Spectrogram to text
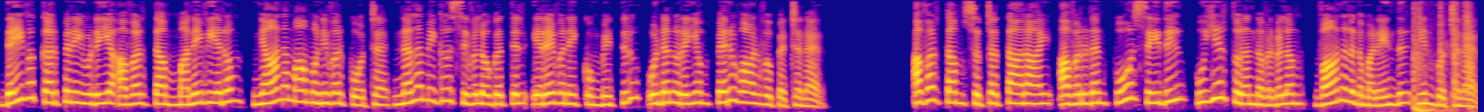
தெய்வக் கற்பனையுடைய அவர் தம் மனைவியரும் ஞானமாமுனிவர் போற்ற நலமிகு சிவலோகத்தில் இறைவனைக் கும்பிட்டு உடனுரையும் பெருவாழ்வு பெற்றனர். அவர் தம் சுற்றத்தாராய் அவருடன் போர் செய்து உயிர் துறந்தவர்களும் வானலகமடைந்து இன்புற்றனர்.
